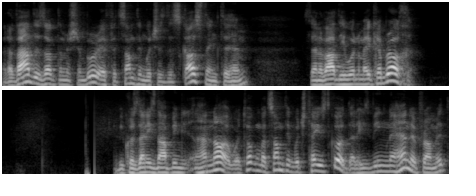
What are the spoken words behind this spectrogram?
But Avad is Mishnah if it's something which is disgusting to him, then Avad he wouldn't make a bracha because then he's not being hana. We're talking about something which tastes good, that he's being nehene from it.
